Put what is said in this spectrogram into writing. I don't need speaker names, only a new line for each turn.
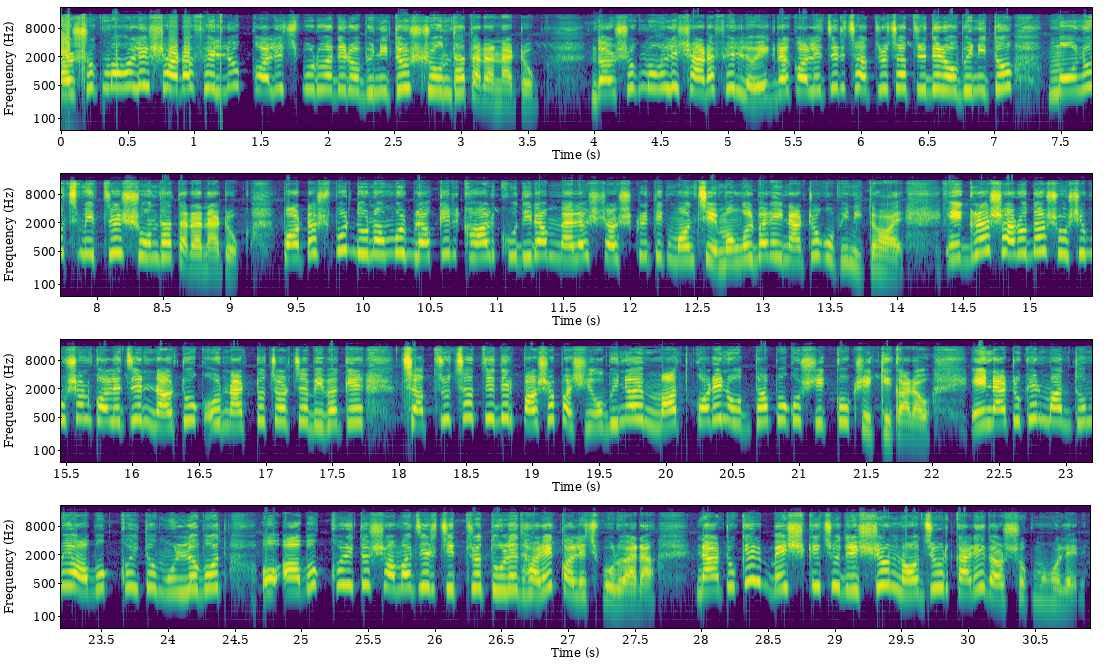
দর্শক মহলে সাড়া ফেলল কলেজ পড়ুয়াদের অভিনীত সন্ধ্যা তারা নাটক। দর্শক মহলে সাড়া ফেলল এগরা কলেজের ছাত্রছাত্রীদের অভিনীত মনোজ মিত্রের সন্ধ্যা তারা নাটক। পটাশপুর দু নম্বর ব্লকের খাড় ক্ষুদিরাম মেলার সাংস্কৃতিক মঞ্চে মঙ্গলবার এই নাটক অভিনীত হয়। এগরা সারদা শশীভূষণ কলেজের নাটক ও নাট্যচর্চা বিভাগের ছাত্রছাত্রীদের পাশাপাশি অভিনয়ে মাত করেন অধ্যাপক ও শিক্ষক শিক্ষিকারাও। এই নাটকের মাধ্যমে অবক্ষয়িত মূল্যবোধ ও অবক্ষরিত সমাজের চিত্র তুলে ধরে কলেজ পড়ুয়ারা। নাটকের বেশ কিছু দৃশ্য নজর কাড়ে দর্শক মহলের।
